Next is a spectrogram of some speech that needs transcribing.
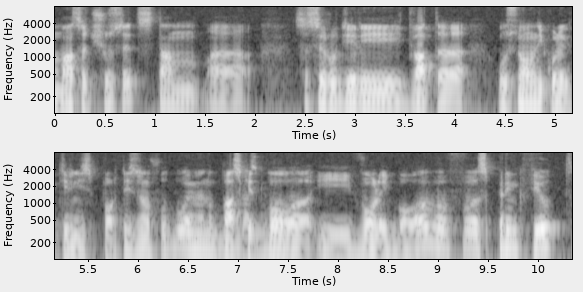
Масачусетс, там а, са се родили двата основни колективни спорта извън футбол, именно баскетбола да. и волейбола. В Спрингфилд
